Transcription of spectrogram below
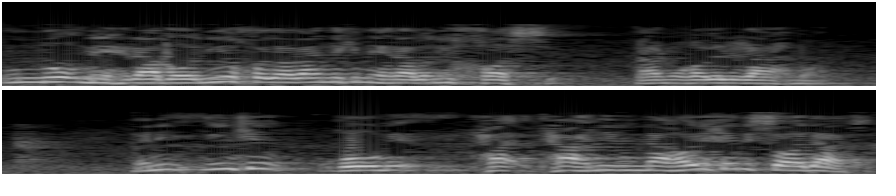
اون نوع مهربانی خداونده که مهربانی خاصه در مقابل رحمان. یعنی اینکه قوم تحلیل نهایی خیلی ساده است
